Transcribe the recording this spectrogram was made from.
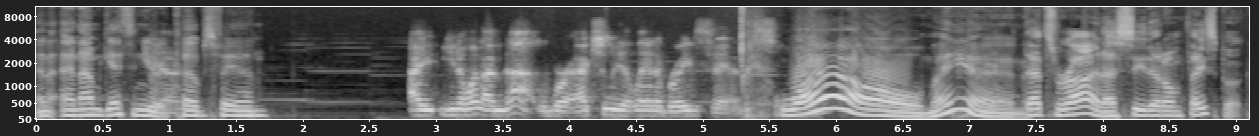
And and I'm guessing you're Yeah. a Cubs fan. I, you know what? I'm not. We're actually Atlanta Braves fans. Wow, man. That's right. I see that on Facebook.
